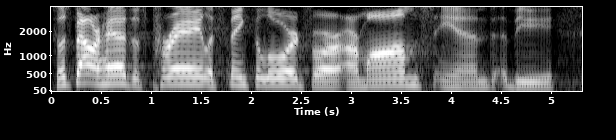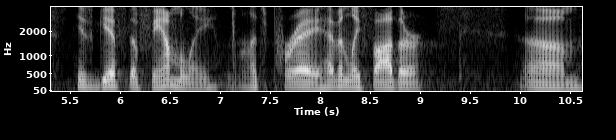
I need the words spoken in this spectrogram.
so let's bow our heads. Let's pray. Let's thank the Lord for our moms and the His gift of family. Let's pray, Heavenly Father. Um,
